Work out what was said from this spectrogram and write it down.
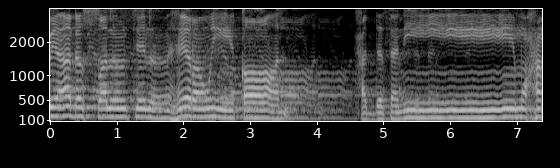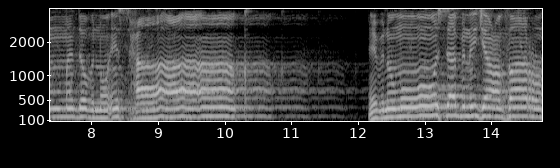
بأبي الصلت الهروي قال حدثني محمد بن إسحاق ابن موسى بن جعفر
